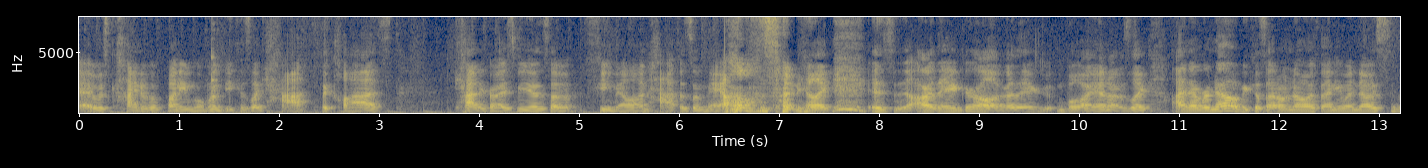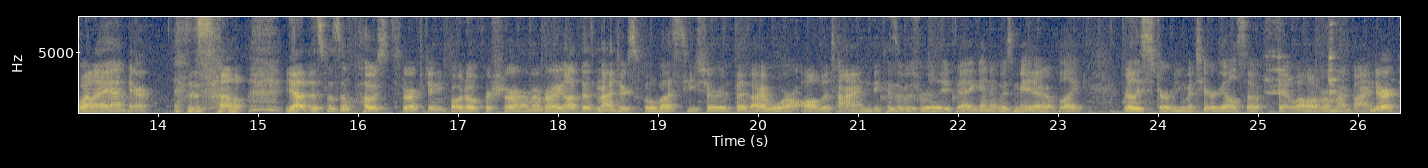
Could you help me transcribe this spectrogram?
it was kind of a funny moment because like half the class categorized me as a female and half as a male so you're like is are they a girl or are they a boy and i was like i never know because i don't know if anyone knows what i am here so, yeah, this was a post-thrifting photo for sure. I remember I got this Magic School Bus t-shirt that I wore all the time because it was really big and it was made out of like really sturdy material so it fit well over my binder.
